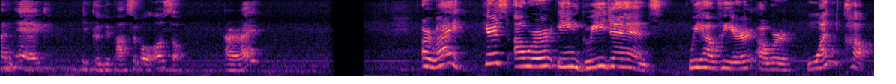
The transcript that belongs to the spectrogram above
an egg, it could be possible also. Alright? Alright, here's our ingredients. We have here our 1 cup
